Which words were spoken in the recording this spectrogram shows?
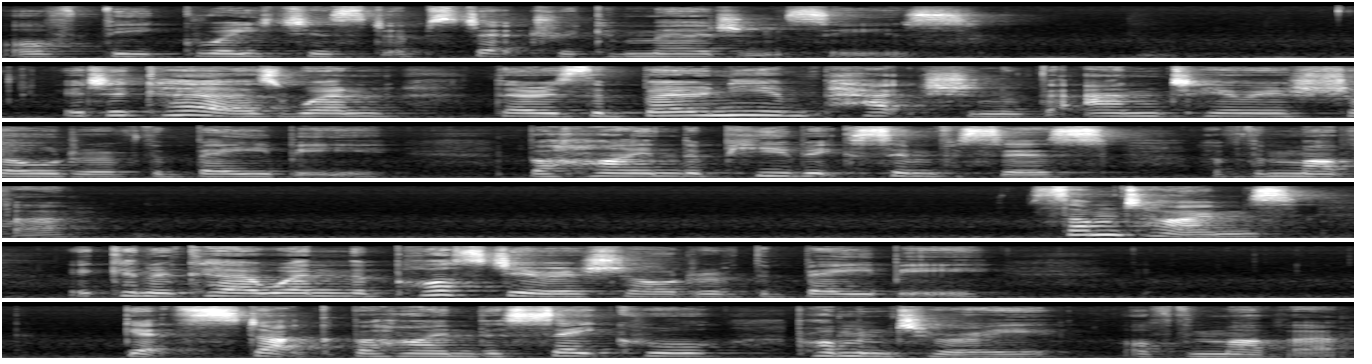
of the greatest obstetric emergencies. It occurs when there is the bony impaction of the anterior shoulder of the baby behind the pubic symphysis of the mother. Sometimes it can occur when the posterior shoulder of the baby gets stuck behind the sacral promontory of the mother.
